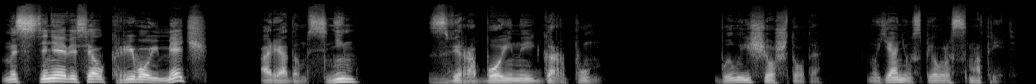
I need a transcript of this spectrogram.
На стене висел кривой меч, а рядом с ним зверобойный гарпун. Было еще что-то, но я не успел рассмотреть.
